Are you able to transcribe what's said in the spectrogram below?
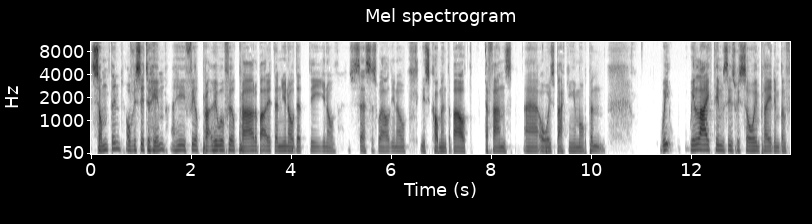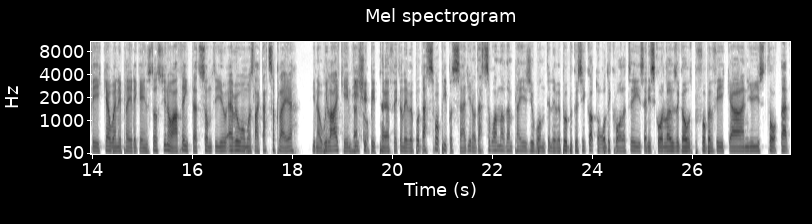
something obviously to him and he feel pr- he will feel proud about it and you know that the you know says as well you know in his comment about the fans uh, always backing him up and we we liked him since we saw him played in Benfica when he played against us you know I think that's something you everyone was like that's a player you know, we like him. He should be perfect in Liverpool. That's what people said. You know, that's the one of them players you want in Liverpool because he got all the qualities and he scored loads of goals before Benfica. And you just thought that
